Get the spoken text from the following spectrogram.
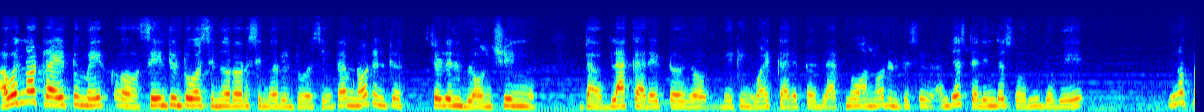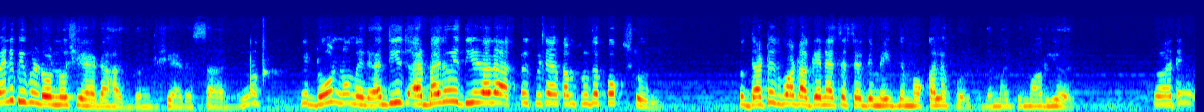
I was not trying to make a saint into a sinner or a sinner into a saint. I'm not interested in blanching the black characters or making white characters black. No, I'm not interested. I'm just telling the story the way you know. Many people don't know she had a husband, she had a son. You know, we don't know many. And these are, by the way, these are the aspects which have come through the folk story. So that is what, again, as I said, they make them more colorful, they make them more real. So I think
